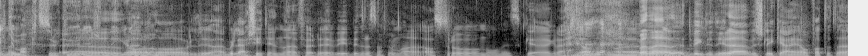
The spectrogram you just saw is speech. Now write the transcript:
hvilke men- maktstrukturer som Eh, ligger nå, der. Og, nå vil- vil jeg skyte inn eh, før vi begynner å snakke om eh, astronomiske greier. ja, nå- Men eh, bygdedyret, slik jeg oppfattet det,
